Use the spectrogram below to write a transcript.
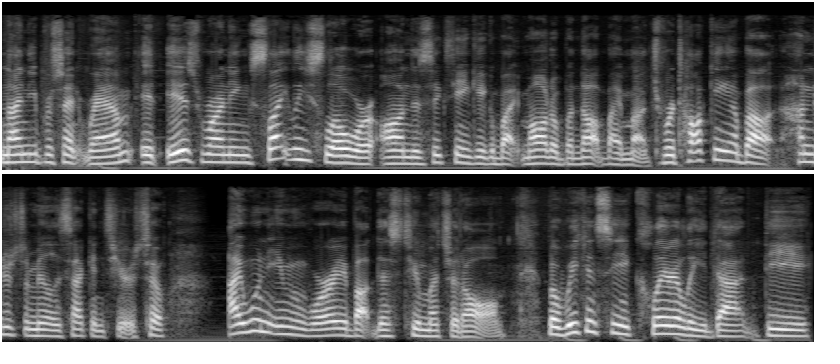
90% RAM, it is running slightly slower on the 16 gigabyte model, but not by much. We're talking about hundreds of milliseconds here. So I wouldn't even worry about this too much at all. But we can see clearly that the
